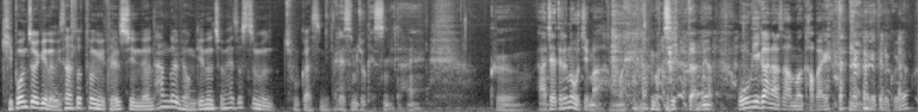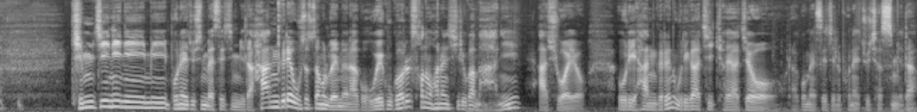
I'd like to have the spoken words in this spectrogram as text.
기본적인 의사소통이 될 수 있는 한글 병기는 좀 해줬으면 좋을 것 같습니다. 그랬으면 좋겠습니다. 예. 그 아재들은 오지 마. 뭐 이런 것이 있다면 오기가 나서 한번 가봐야겠다는 생각이 들고요. 김진희 님이 보내주신 메시지입니다. 한글의 우수성을 외면하고 외국어를 선호하는 시류가 많이 아쉬워요. 우리 한글은 우리가 지켜야죠. 라고 메시지를 보내주셨습니다.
